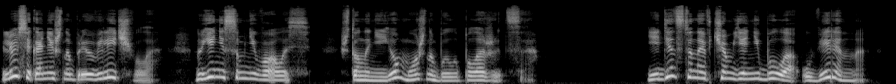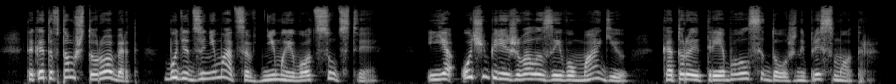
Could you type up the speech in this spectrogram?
Люся, конечно, преувеличивала, но я не сомневалась, что на нее можно было положиться. Единственное, в чем я не была уверена, так это в том, что Роберт будет заниматься в дни моего отсутствия. И я очень переживала за его магию, которой требовался должный присмотр.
